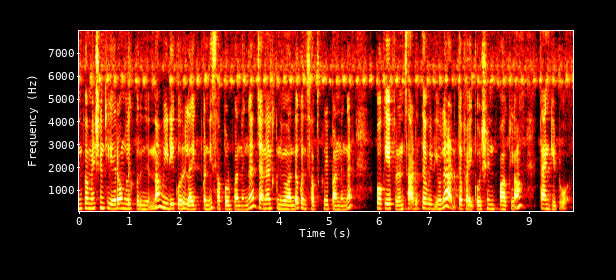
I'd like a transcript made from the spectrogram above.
இன்ஃபர்மேஷன் கிளியராக உங்களுக்கு புரிஞ்சிருந்தால் வீடியோக்கு ஒரு லைக் பண்ணி சப்போர்ட் பண்ணுங்கள் சேனலுக்கு நியூ வந்தால் கொஞ்சம் சப்ஸ்கிரைப் பண்ணுங்கள் ஓகே ஃப்ரெண்ட்ஸ் அடுத்த வீடியோவில் அடுத்த ஃபைவ் கொஷின் பார்க்கலாம். Thank you to all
